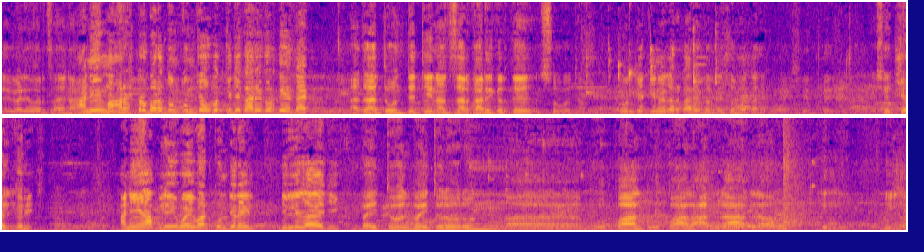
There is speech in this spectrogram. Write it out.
ते वेळेवरच आहे ना? आणि महाराष्ट्रभरातून तुमच्यासोबत किती कार्यकर्ते येत आहेत? आता दोन ते तीन हजार कार्यकर्ते सोबत आहेत. दोन ते तीन हजार कार्यकर्ते सोबत आहेत. शेतकरी. शेतकरी. आणि आपली वहिवाट कोणती राहील? दिल्ली जायची? बैतूल बैतूलवरून भोपाल भोपाल आग्रा आग्रावरून दिल्ली. दिल्ली.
